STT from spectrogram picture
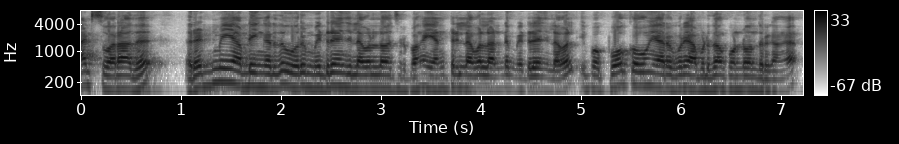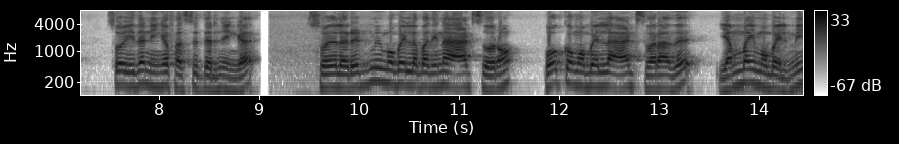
ஆட்ஸ் வராது. ரெட்மி அப்படிங்கிறது ஒரு மிட் ரேஞ்ச் லெவலில் வச்சுருப்பாங்க. Entry level and mid range level இப்போ போக்கோவும் ஏறக்குறைய அப்படி தான் கொண்டு வந்திருக்காங்க. ஸோ இதை நீங்கள் ஃபஸ்ட்டு தெரிஞ்சுங்க. ஸோ இதில் ரெட்மி மொபைலில் பார்த்தீங்கன்னா ஆட்ஸ் வரும். போக்கோ மொபைலில் ஆட்ஸ் வராது. எம்ஐ மொபைல் மீ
